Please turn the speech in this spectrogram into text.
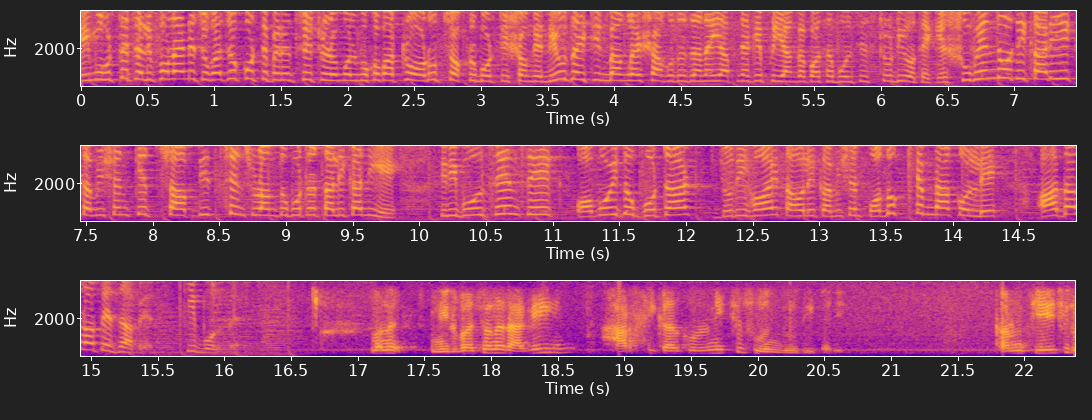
এই মুহূর্তে টেলিফোন লাইনে যোগাযোগ করতে পেরেছে তৃণমূল মুখপাত্র অরূপ চক্রবর্তীর সঙ্গে নিউজ এইটিন বাংলায় স্বাগত জানাই। আপনাকে প্রিয়াঙ্কা কথা বলছি স্টুডিও থেকে। শুভেন্দু অধিকারী কমিশনকে চাপ দিচ্ছেন চূড়ান্ত ভোটার তালিকা নিয়ে। তিনি বলছেন যে, অবৈধ ভোটার যদি হয় তাহলে কমিশন পদক্ষেপ না করলে আদালতে যাবেন কি বলবেন? মানে নির্বাচনের আগেই হার স্বীকার করে নিচ্ছে শুভেন্দু অধিকারী। কারণ চেয়েছিল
